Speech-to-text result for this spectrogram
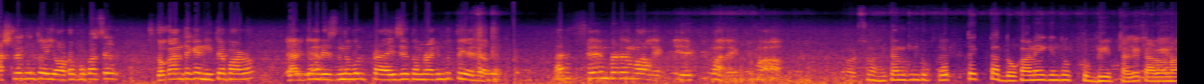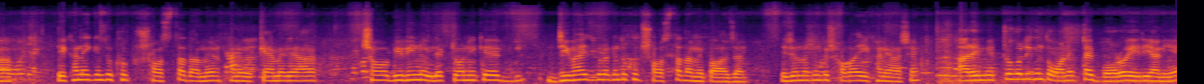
আসলে কিন্তু এই অটো ফোকাসের দোকান থেকে নিতে পারো। একদম রিজনেবল প্রাইসে তোমরা কিন্তু পেয়ে যাবে। আর সেম ব্যাটার মাল একই একই মাল একই মাল। পারছ এখানে কিন্তু প্রত্যেকটা দোকানেই কিন্তু খুব ভিড় থাকে। কারণ এখানে কিন্তু খুব সস্তা দামের মানে ক্যামেরা সহ বিভিন্ন ইলেকট্রনিকের ডিভাইসগুলো কিন্তু খুব সস্তা দামে পাওয়া যায়। এই জন্য কিন্তু সবাই এখানে আসে। আর এই মেট্রোগুলি কিন্তু অনেকটাই বড় এরিয়া নিয়ে,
